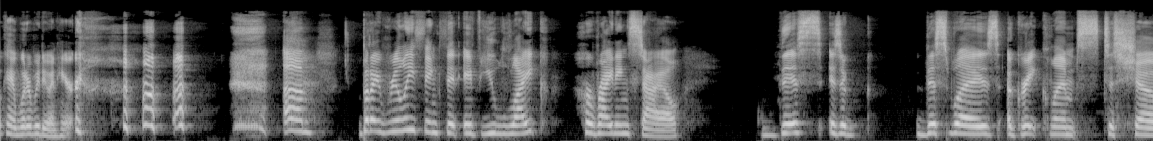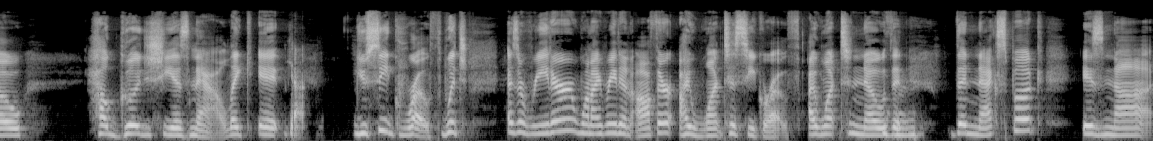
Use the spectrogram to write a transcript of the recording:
okay, what are we doing here? um, but I really think that if you like her writing style, this is a this was a great glimpse to show how good she is now. Like it Yeah. you see growth, which as a reader, when I read an author, I want to see growth. I want to know that Mhm. the next book is not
